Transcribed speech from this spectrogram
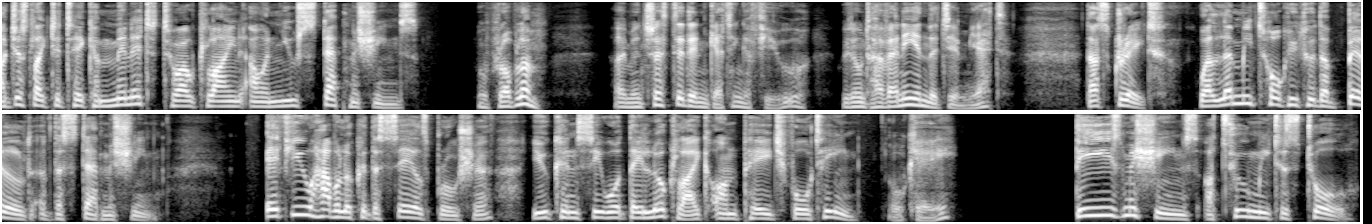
I'd just like to take a minute to outline our new step machines. No problem. I'm interested in getting a few. We don't have any in the gym yet. That's great. Well, let me talk you through the build of the step machine. If you have a look at the sales brochure, you can see what they look like on page 14. Okay. These machines are two metres tall,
